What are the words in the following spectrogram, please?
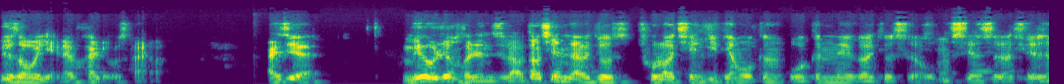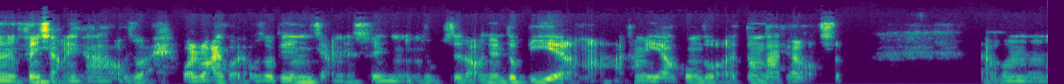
那时候我眼泪快流出来了，而且没有任何人知道。到现在就是除了前几天我跟我跟那个就是我们实验室的学生分享了一下，我说哎，我拉过来，我说给你讲点事情，你都不知道，现在都毕业了嘛，他们也要工作了，当大学老师。然后呢，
